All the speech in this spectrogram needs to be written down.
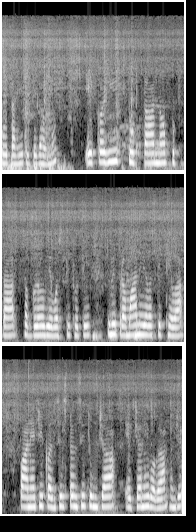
होत आहे तिथे घावणं एकही तुटता न फुटता सगळं व्यवस्थित होते। तुम्ही प्रमाण व्यवस्थित ठेवा। पाण्याची कन्सिस्टन्सी तुमच्या याच्याने बघा. म्हणजे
